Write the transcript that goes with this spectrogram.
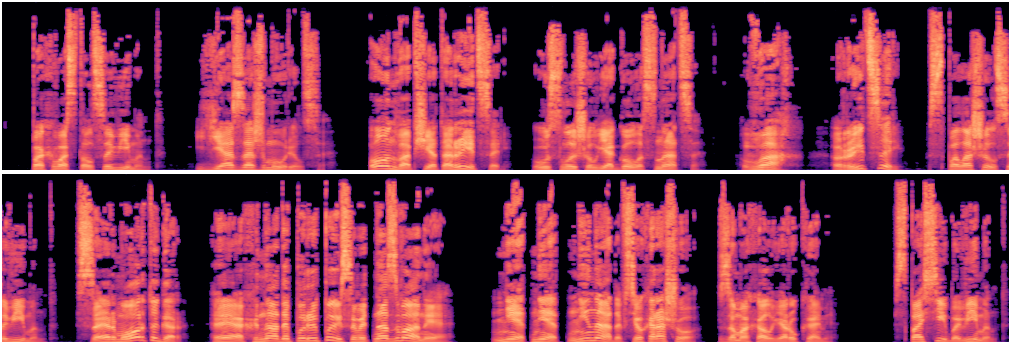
— похвастался Вимонт. Я зажмурился. «Он вообще-то рыцарь!» — услышал я голос Наца. «Вах! Рыцарь?» — сполошился Вимонт. «Сэр Мортогар? Эх, надо переписывать название!» «Нет, нет, не надо, все хорошо», — замахал я руками. «Спасибо, Вимонт.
